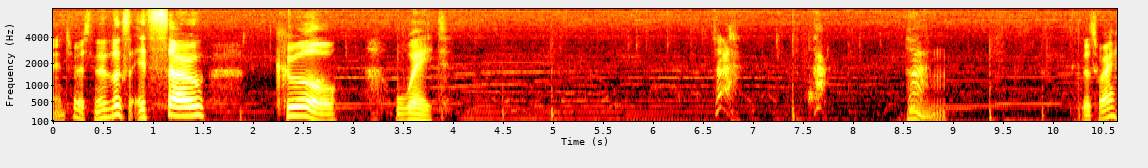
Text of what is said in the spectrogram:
Interesting. It looks. It's so cool. Wait. Hmm. This way?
